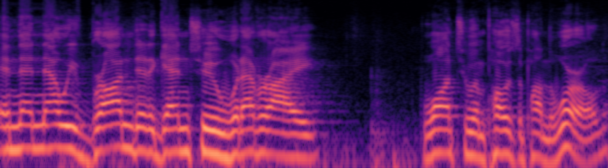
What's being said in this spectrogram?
and then now we've broadened it again to whatever I want to impose upon the world.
